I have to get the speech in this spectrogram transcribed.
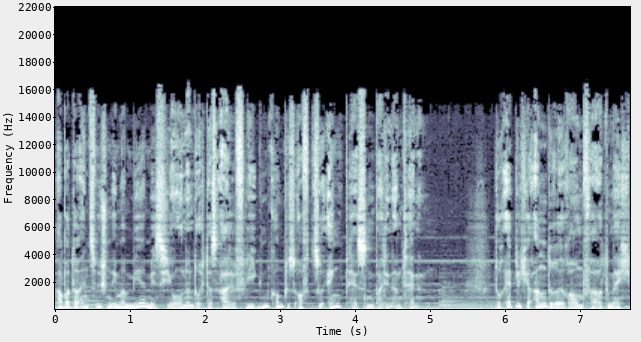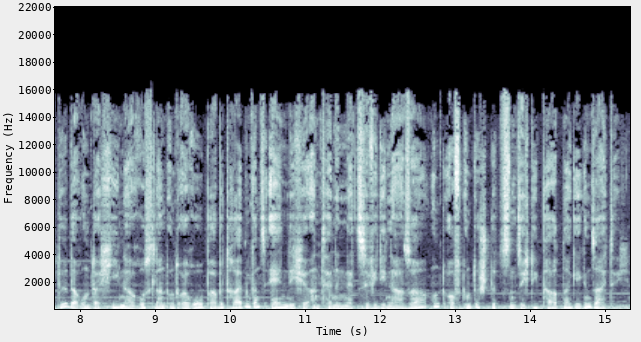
Aber da inzwischen immer mehr Missionen durch das All fliegen, kommt es oft zu Engpässen bei den Antennen. Doch etliche andere Raumfahrtmächte, darunter China, Russland und Europa, betreiben ganz ähnliche Antennennetze wie die NASA und oft unterstützen sich die Partner gegenseitig.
